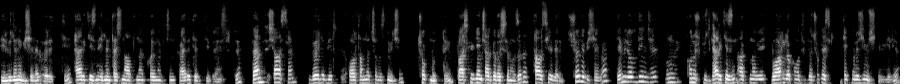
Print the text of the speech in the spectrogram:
birbirlerine bir şeyler öğrettiği, herkesin elini taşın altına koymak için gayret ettiği bir enstitü. Ben şahsen böyle bir ortamda çalıştığım için çok mutluyum. Başka genç arkadaşlarımıza da tavsiye ederim. Şöyle bir şey var. Demiryolu deyince bunu konuşmuştuk. Herkesin aklına bir buharlı lokomotifle çok eski teknolojiymiş gibi geliyor.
